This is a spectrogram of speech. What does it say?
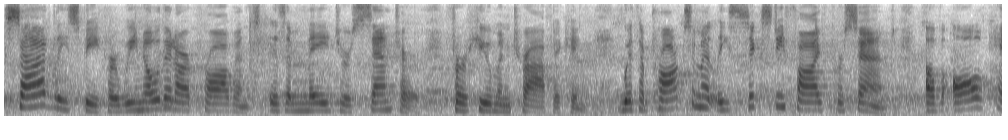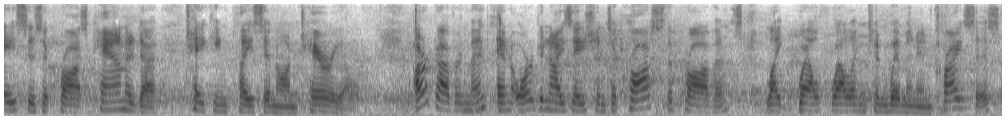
Sadly, Speaker, we know that our province is a major centre for human trafficking, with approximately 65 per cent of all cases across Canada taking place in Ontario. Our government and organizations across the province, like Guelph Wellington Women in Crisis,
